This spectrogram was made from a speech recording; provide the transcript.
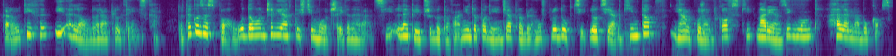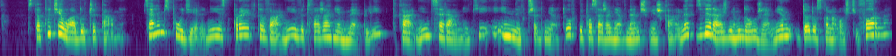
Karol Tichy i Eleonora Plutyńska. Do tego zespołu dołączyli artyści młodszej generacji, lepiej przygotowani do podjęcia problemów produkcji: Lucjan Kintopf, Jan Kurządkowski, Marian Zygmunt, Helena Bukowska. W statucie ładu czytamy: Celem spółdzielni jest projektowanie i wytwarzanie mebli, tkanin, ceramiki i innych przedmiotów wyposażenia wnętrz mieszkalnych z wyraźnym dążeniem do doskonałości formy,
